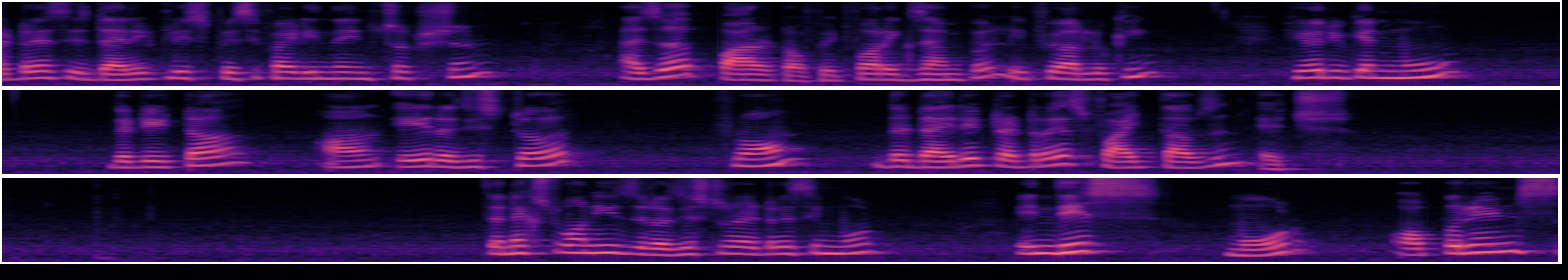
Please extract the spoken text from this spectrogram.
address is directly specified in the instruction as a part of it. For example, if you are looking here you can move the data on a register from the direct address 5000H. The next one is register addressing mode. In this mode, operands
